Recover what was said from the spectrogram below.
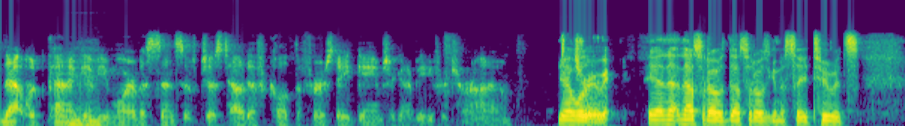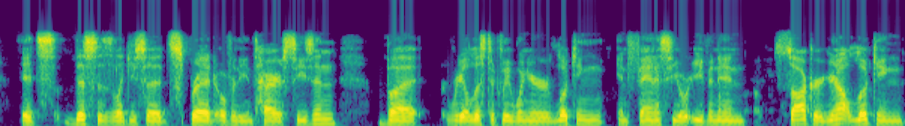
that would kind of give Mhm. you more of a sense of just how difficult the first eight games are going to be for Toronto. Yeah. Well, True. Yeah, that, that's what I was. That's what I was gonna say too. It's, it's this is like you said, spread over the entire season, but realistically, when you're looking in fantasy or even in soccer, you're not looking,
